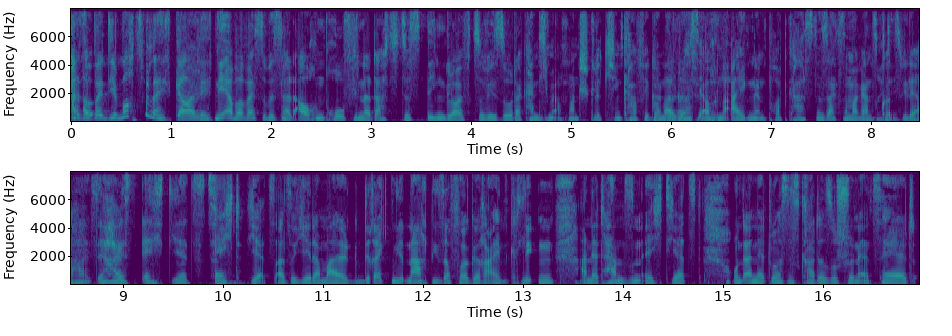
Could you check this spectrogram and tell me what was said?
Also bei dir macht es vielleicht gar nichts. Nee, aber weißt du, bist halt auch ein Profi und da dachte ich, das Ding läuft sowieso, da kann ich mir auch mal ein Stückchen Kaffee gönnen, aber weil du hast ja auch einen eigenen Podcast. Ne? Sagst du mal ganz kurz, wie der heißt? Der heißt Echt Jetzt. Echt Jetzt. Also jeder mal direkt nach dieser Folge reinklicken. Annette Hansen, Echt Jetzt. Und Annette, du hast es gerade so schön erzählt,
